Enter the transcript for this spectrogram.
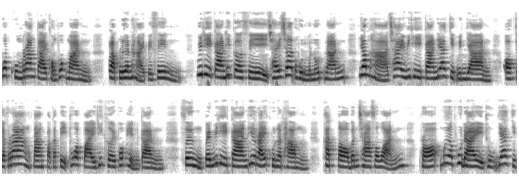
ควบคุมร่างกายของพวกมัน กลับเลือนหายไปสิ้น วิธีการที่เกอร์ซีใช้เชิดหุ่นมนุษย์นั้น ย่อมหาใช่วิธีการแยกจิตวิญญาณ ออกจากร่างตามปกติทั่วไปที่เคยพบเห็นกัน ซึ่งเป็นวิธีการที่ไร้คุณธรรม ขัดต่อบัญชาสวรรค์ เพราะเมื่อผู้ใดถูกแยกจิต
